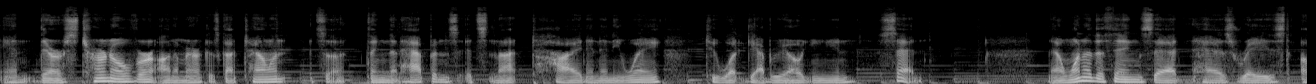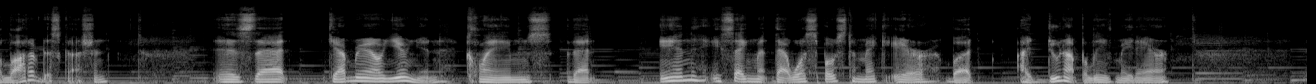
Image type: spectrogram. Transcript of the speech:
And there's turnover on America's Got Talent. It's a thing that happens, it's not tied in any way to what Gabrielle Union said. Now, one of the things that has raised a lot of discussion is that Gabrielle Union claims that in a segment that was supposed to make air, but I do not believe made air,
